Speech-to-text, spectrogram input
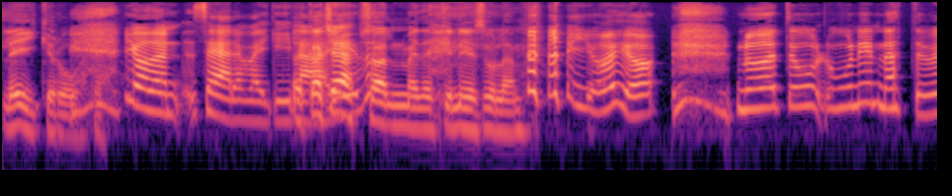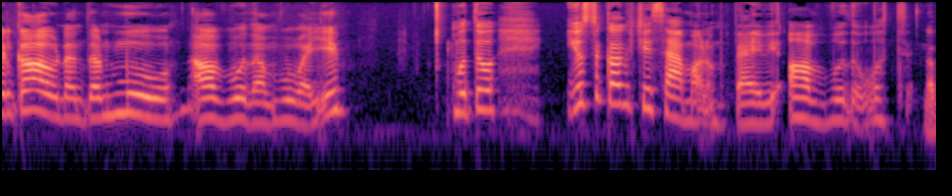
leikiruuhta. Joo, tämän säädäväikin lähi. Eikä Japsan meitäkin niin sulle. joo, joo. No, tu, mun innätte vielä kaunan ton muu avutan vuoji. Mutta just kaksi säämaalun päivi avudut. No,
